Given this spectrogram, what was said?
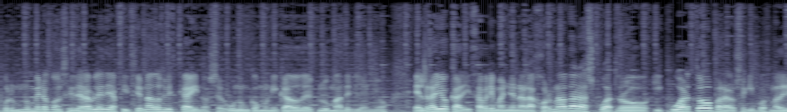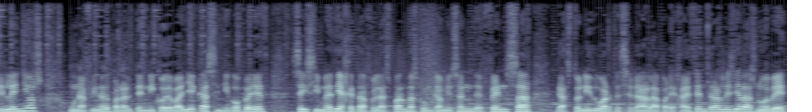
por un número considerable de aficionados vizcaínos, según un comunicado del club madrileño. El Rayo Cádiz abre mañana la jornada a las 4 y cuarto para los equipos madrileños, una final para el técnico de Vallecas, Íñigo Pérez, 6 y media Getafe Las Palmas con cambios en defensa, Gastón y Duarte será la pareja de centrales y a las 9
